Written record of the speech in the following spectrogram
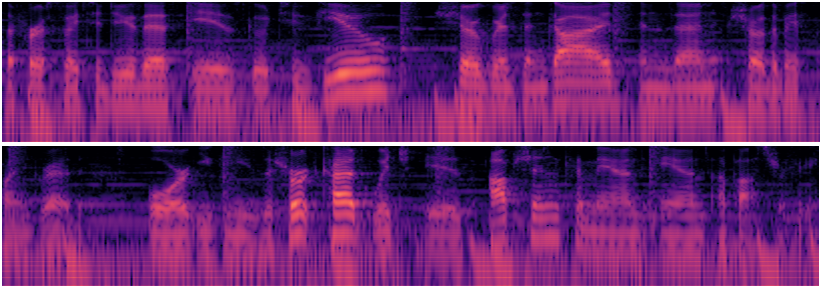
The first way to do this is go to View, Show Grids and Guides, and then show the baseline grid or you can use a shortcut, which is Option, Command, and apostrophe.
